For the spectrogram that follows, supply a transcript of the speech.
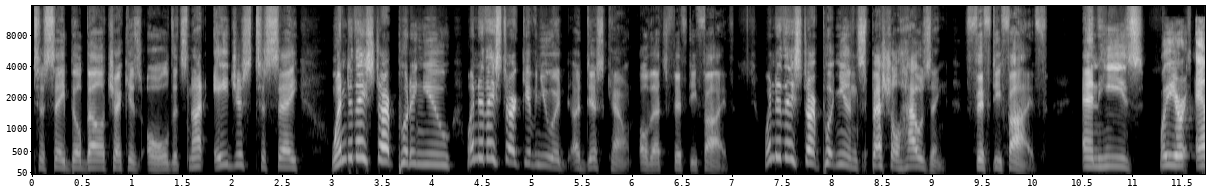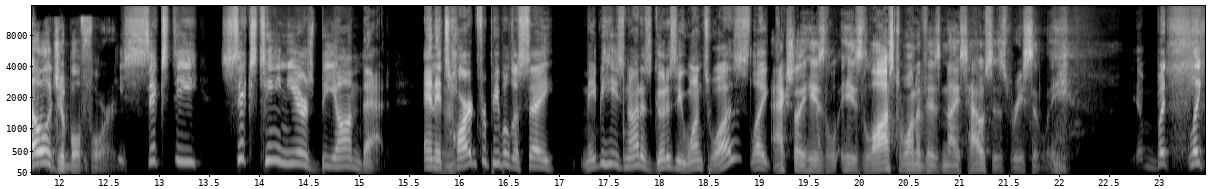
to say Bill Belichick is old. It's not ageist to say when do they start putting you? When do they start giving you a, a discount? Oh, that's fifty five. When do they start putting you in special housing? Fifty five. And he's Well, you're eligible for it. he's 60, 16 years beyond that, and it's Mhm. hard for people to say maybe he's not as good as he once was. Like, Actually, he's he's lost one of his nice houses recently. but like,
